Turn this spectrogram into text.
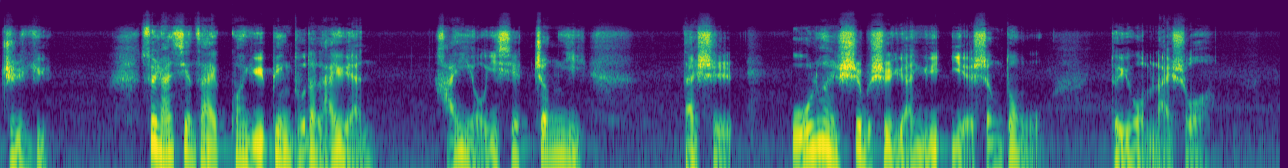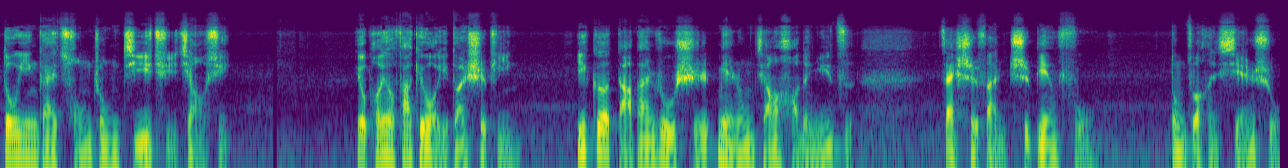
之欲。虽然现在关于病毒的来源还有一些争议，但是无论是不是源于野生动物，对于我们来说，都应该从中汲取教训。有朋友发给我一段视频。一个打扮入时、面容姣好的女子，在示范吃蝙蝠，动作很娴熟，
